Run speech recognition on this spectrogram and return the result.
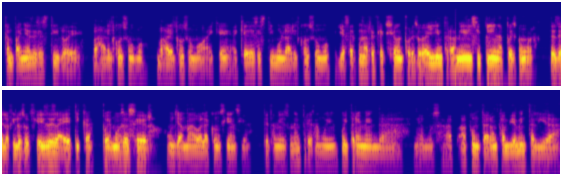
campañas de ese estilo de bajar el consumo, bajar el consumo, hay que, hay que desestimular el consumo y hacer una reflexión. Por eso ahí entra mi disciplina, pues como desde la filosofía y desde la ética podemos hacer un llamado a la conciencia, que también es una empresa muy, muy tremenda, digamos, apuntar a un cambio de mentalidad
